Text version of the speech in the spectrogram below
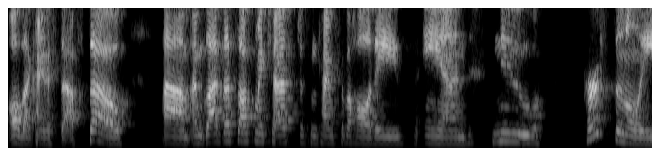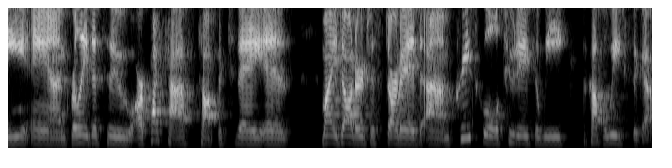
all that kind of stuff. So um, I'm glad that's off my chest just in time for the holidays. And new personally and related to our podcast topic today is my daughter just started um, preschool two days a week a couple weeks ago.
